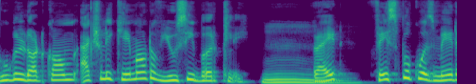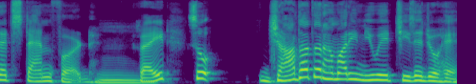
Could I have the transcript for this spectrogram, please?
Google dot com actually came out of UC Berkeley right Facebook was made at Stanford right so ज़्यादातर हमारी न्यू एज चीज़ें जो है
